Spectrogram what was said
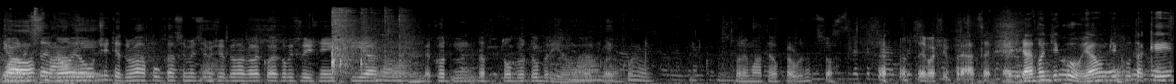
smáli Jo, se, no smáli. jo, určitě. Druhá půlka si myslím, že byla daleko jakoby svižnější a jako no, to bylo dobrý, no, No, jako, děkuju. To nemáte opravdu za co. to je vaše práce. Já vám děkuju, já vám děkuju taky.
